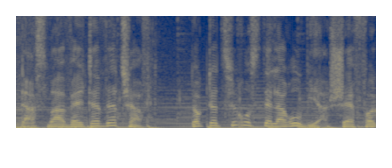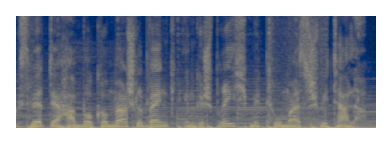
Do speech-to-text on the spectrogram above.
Das war Welt der Wirtschaft. Dr. Cyrus Della Rubia, Chefvolkswirt der Hamburg Commercial Bank, im Gespräch mit Thomas Schwitaler.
